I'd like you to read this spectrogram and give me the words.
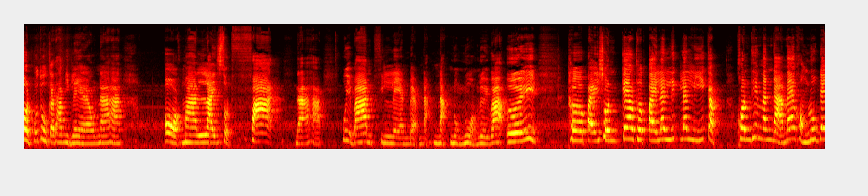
บทผู้ถูกกระทำอีกแล้วนะคะ ออกมาไลฟ์สดฟาดนะคะ ผู้ใหญ่บ้านฟินแลนด์แบบหนักหนักหน่วงหน่วงเลยว่า เอ้ย เธอไปชนแก้วเธอไปและลิกและลีกับคนที่มันด่าแม่ของลูกได้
